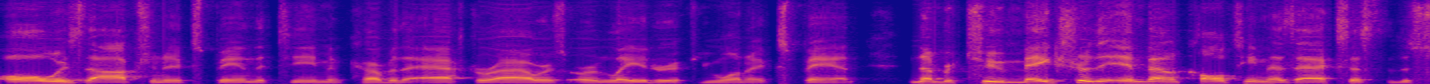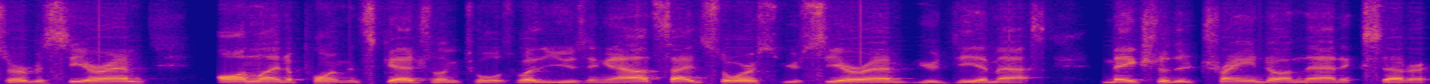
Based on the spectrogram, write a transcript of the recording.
always the option to expand the team and cover the after hours or later if you want to expand. Number two, make sure the inbound call team has access to the service CRM online appointment scheduling tools, whether using an outside source, your CRM, your DMS. Make sure they're trained on that, et cetera.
